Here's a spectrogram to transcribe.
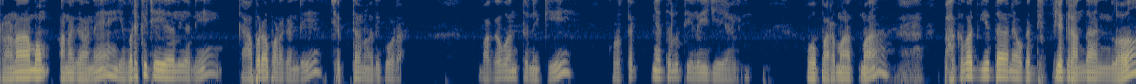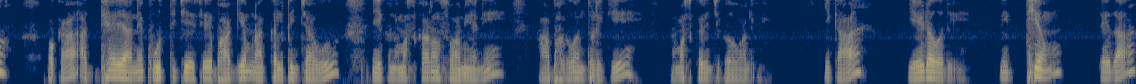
ప్రణామం అనగానే ఎవరికి చేయాలి అని గాబరా పడకండి చెప్తాను అది కూడా. భగవంతునికి కృతజ్ఞతలు తెలియజేయాలి. ఓ పరమాత్మ భగవద్గీత అనే ఒక దివ్య గ్రంథంలో ఒక అధ్యాయాన్ని పూర్తి చేసే భాగ్యం నాకు కల్పించావు. నీకు నమస్కారం స్వామి అని ఆ భగవంతుడికి నమస్కరించుకోవాలి. ఇక ఏడవది. నిత్యం లేదా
